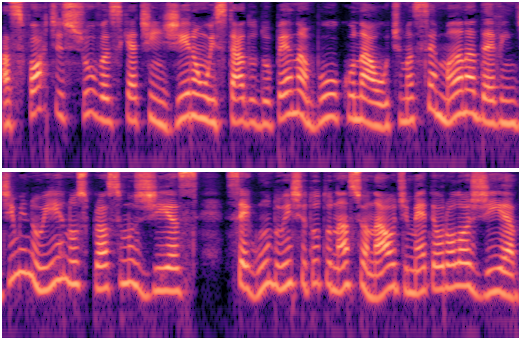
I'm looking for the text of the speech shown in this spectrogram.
As fortes chuvas que atingiram o estado do Pernambuco na última semana devem diminuir nos próximos dias, segundo o Instituto Nacional de Meteorologia.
